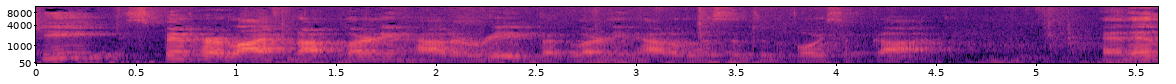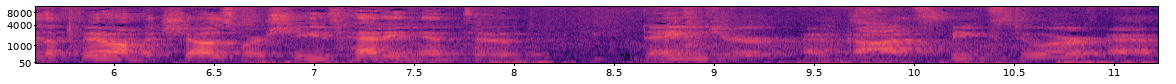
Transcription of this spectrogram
she spent her life not learning how to read, but learning how to listen to the voice of God. And in the film, it shows where she's heading into danger, and God speaks to her, and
